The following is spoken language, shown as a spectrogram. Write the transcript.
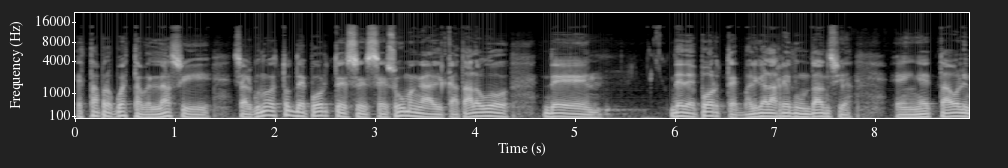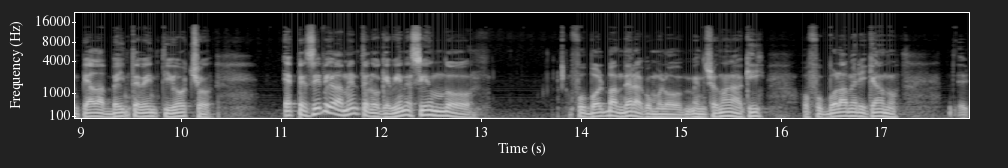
esta propuesta, ¿verdad? Si, si alguno de estos deportes se suman al catálogo de de deporte, valga la redundancia, en esta Olimpiada 2028, específicamente lo que viene siendo fútbol bandera, como lo mencionan aquí, o fútbol americano, eh,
